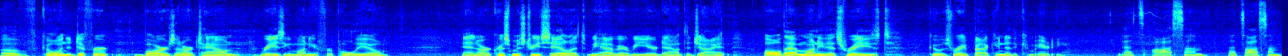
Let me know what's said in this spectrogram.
of going to different bars in our town raising money for polio, and our Christmas tree sale that we have every year down at the Giant all that money that's raised goes right back into the community. That's awesome. That's awesome.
